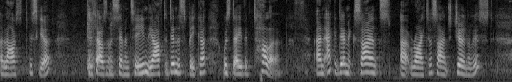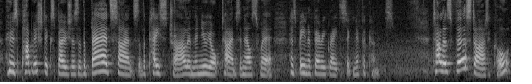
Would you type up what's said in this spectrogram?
uh, last this year, 2017, the after dinner speaker was David Tuller, an academic science uh, writer, science journalist, who's published exposures of the bad science of the PACE trial in the New York Times and elsewhere has been of very great significance. Tuller's first article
